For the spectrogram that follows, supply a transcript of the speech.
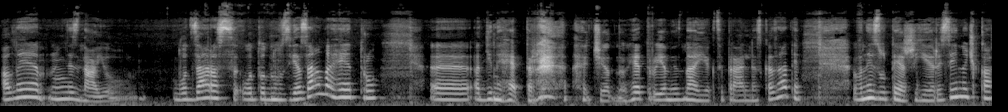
Але не знаю, от зараз от одну зв'язала гетру, один гетер, чи одну гетру, я не знаю, як це правильно сказати. Внизу теж є резиночка.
